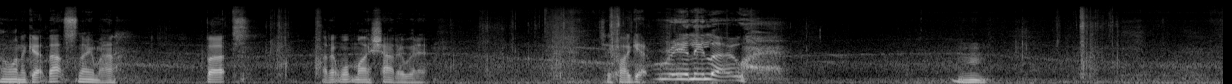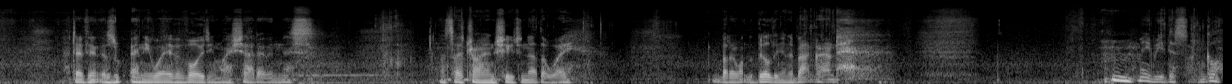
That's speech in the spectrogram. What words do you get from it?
I want to get that snowman, but I don't want my shadow in it. If I get really low, hmm, I don't think there's any way of avoiding my shadow in this, unless I try and shoot another way. But I want the building in the background. Hmm, maybe this angle.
